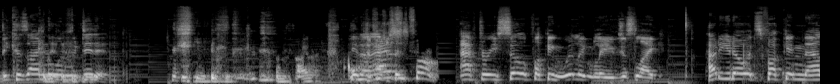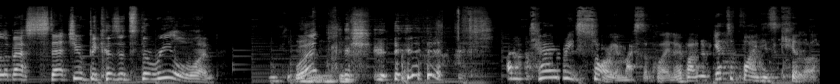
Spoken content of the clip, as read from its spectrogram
Because I'm the one who did it. I'm sorry. You know, after- After he so fucking willingly just like, how do you know it's fucking alabaster statue? Because it's the real one. What? I'm terribly sorry, Master Palaeno, but I've yet to find his killer.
